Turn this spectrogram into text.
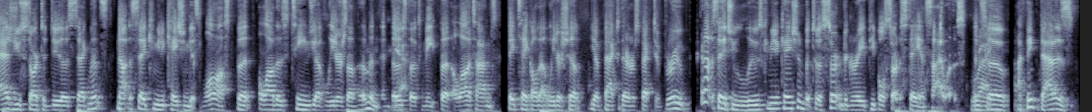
As you start to do those segments, not to say communication gets lost, but a lot of those teams, you have leaders of them and, and those yeah. folks meet. But a lot of times they take all that leadership you know, back to their respective group. And not to say that you lose communication, but to a certain degree, people start to stay in silos. And right. so I think that is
